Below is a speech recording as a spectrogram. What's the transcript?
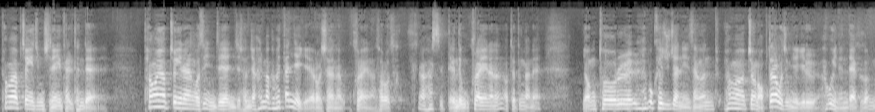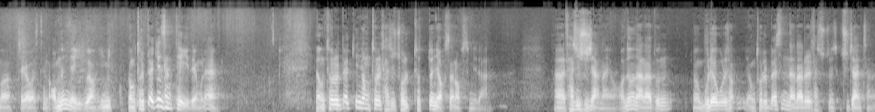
평화협정이 좀 진행이 될 텐데 평화협정이라는 것은 이제 이제 전쟁할 만큼 했다는 얘기예요. 러시아나 우크라이나 서로 생각했을 때. 근데 우크라이나는 어쨌든 간에 영토를 회복해주지 않는 이상은 평화협정은 없다라고 지금 얘기를 하고 있는데 그건 뭐 제가 봤을 때는 없는 얘기고요. 이미 영토를 뺏긴 상태이기 때문에 영토를 뺏긴 영토를 다시 줬던 역사는 없습니다. 아, 다시 주지 않아요. 어느 나라든 무력으로 영토를 뺏은 나라를 다시 주지 않잖아요.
